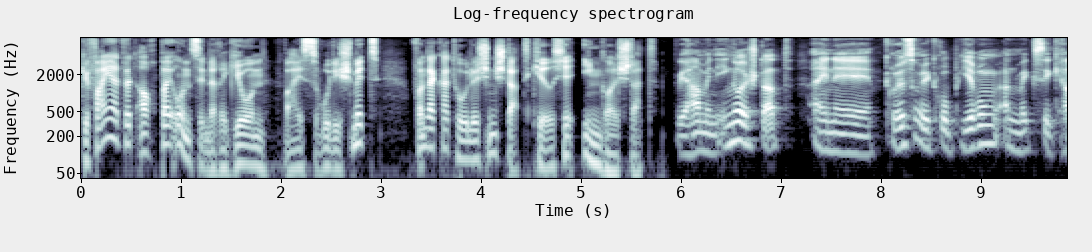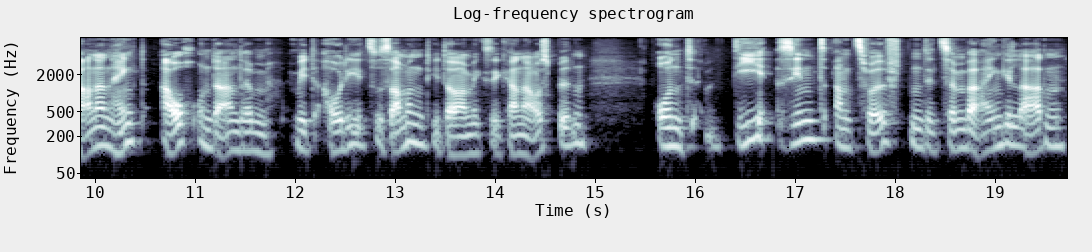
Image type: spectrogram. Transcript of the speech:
Gefeiert wird auch bei uns in der Region, weiß Rudi Schmidt von der katholischen Stadtkirche Ingolstadt. Wir haben in Ingolstadt eine größere Gruppierung an Mexikanern hängt auch unter anderem mit Audi zusammen, die da Mexikaner ausbilden. Und die sind am 12. Dezember eingeladen,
